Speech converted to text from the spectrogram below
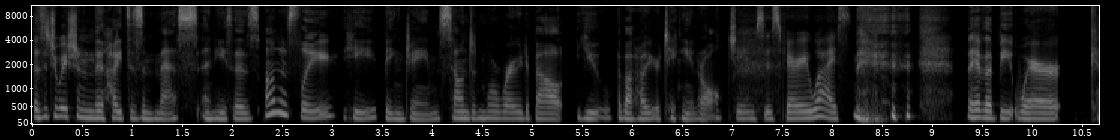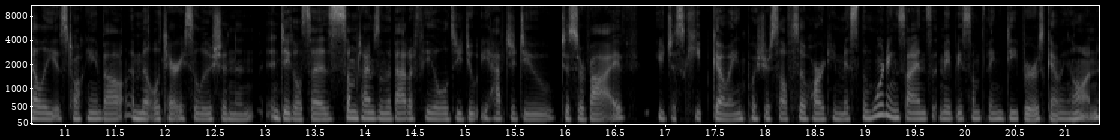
The situation in the Heights is a mess. And he says, Honestly, he, being James, sounded more worried about you, about how you're taking it all. James is very wise. they have that beat where Kelly is talking about a military solution, and, and Diggle says, Sometimes on the battlefield, you do what you have to do to survive. You just keep going, push yourself so hard you miss the warning signs that maybe something deeper is going on,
